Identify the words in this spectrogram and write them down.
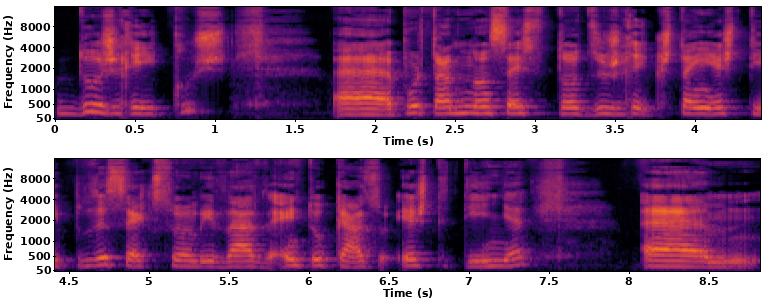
dos ricos. Uh, portanto, não sei se todos os ricos têm este tipo de sexualidade. Em todo caso, este tinha. Um,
